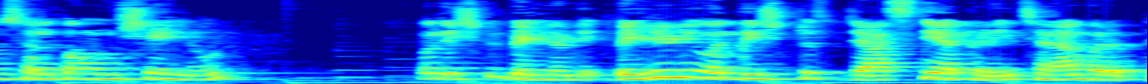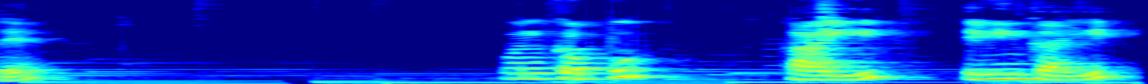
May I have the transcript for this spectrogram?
ಒಂದು ಸ್ವಲ್ಪ ಹುಣಸೆಹಣ್ಣು ಒಂದಿಷ್ಟು ಬೆಳ್ಳುಳ್ಳಿ. ಬೆಳ್ಳುಳ್ಳಿ ಒಂದಿಷ್ಟು ಜಾಸ್ತಿ ಹಾಕೊಳ್ಳಿ, ಚೆನ್ನಾಗಿ ಬರುತ್ತೆ. ಒಂದು ಕಪ್ಪು ಕಾಯಿ, ತೆಂಗಿನಕಾಯಿ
